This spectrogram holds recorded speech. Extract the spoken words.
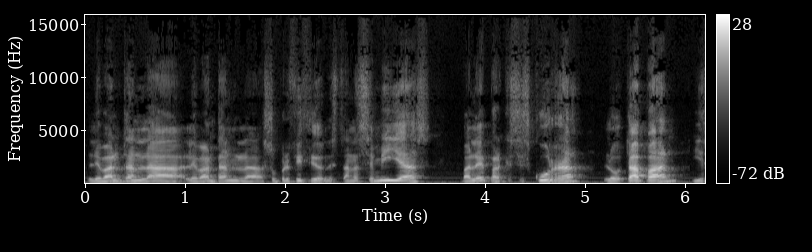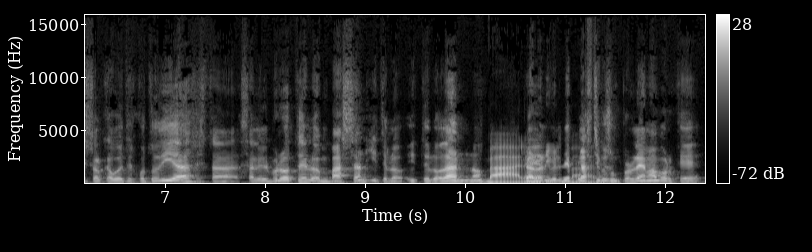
levantan la, levantan la superficie donde están las semillas, ¿vale? Para que se escurra, lo tapan y esto al cabo de 3-4 días está, sale el brote, lo envasan y te lo, y te lo dan, ¿no? Vale. Claro, a nivel de vale. plástico es un problema porque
